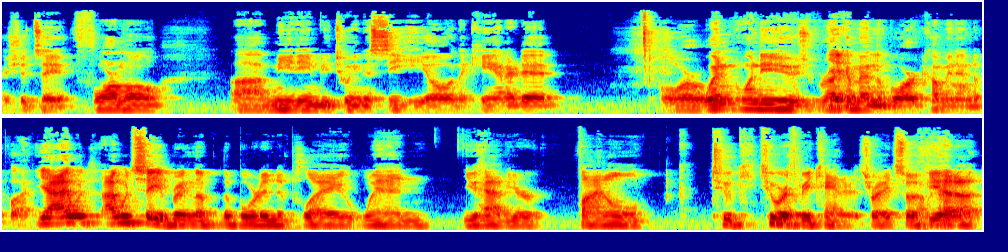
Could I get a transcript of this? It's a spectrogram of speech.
I should say, formal uh, meeting between the CEO and the candidate? Or when when do you recommend the board coming into play? Yeah, I would I would say you bring the, the board into play when you have your final two two or three candidates, right? So if you had a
